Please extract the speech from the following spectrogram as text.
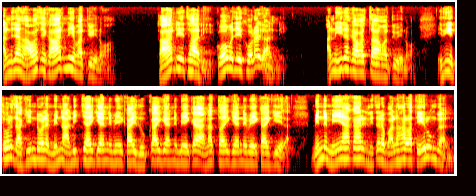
අන්න දැන් අවශ්‍ය කාරණේ මතුවෙනවා. කාර්යයත් හරි කොහොමද ඒක කරගන්නේ? අන්න ඊළඟ අවස්ථාව මතුවෙනවා. ඉතින් ඒතකොට දකින්න ඕනේ මෙන්න අනිත්‍යයි කියන්නේ මේකයි දුක්ඛයි කියන්නේ මේකයි අනත්තයි කියන්නේ මේකයි කියලා. මෙන්න මේ ආකාරයෙන් නිතර බනහලා තේරුම් ගන්න.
